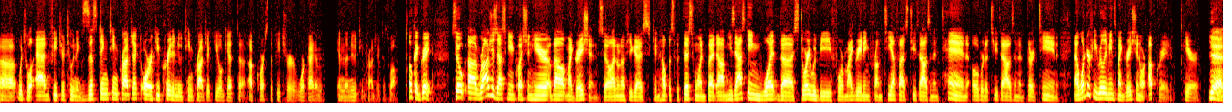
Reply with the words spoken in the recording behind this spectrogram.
uh, which will add feature to an existing team project. Or if you create a new team project, you'll get, uh, of course, the feature work item in the new team project as well. Okay, great. So uh, Raj is asking a question here about migration. So I don't know if you guys can help us with this one, but um, he's asking what the story would be for migrating from TFS 2010 over to 2013. And I wonder if he really means migration or upgrade here. Yeah,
